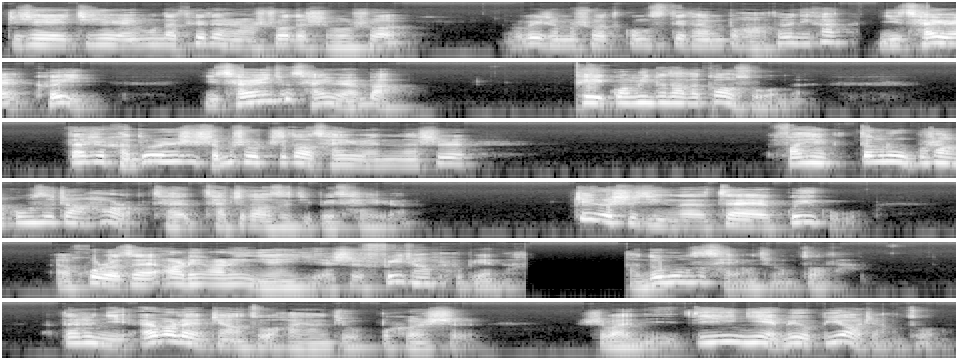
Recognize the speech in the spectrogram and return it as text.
这些这些员工在推特上说的时候说，为什么说公司对他们不好？他说你看你裁员可以，你裁员就裁员吧，可以光明正大的告诉我们。但是很多人是什么时候知道裁员的呢？是。发现登录不上公司账号了，才才知道自己被裁员。这个事情呢，在硅谷，或者在二零二零年也是非常普遍的，很多公司采用这种做法。但是你 Everland 这样做好像就不合适，是吧？你第一，你也没有必要这样做。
